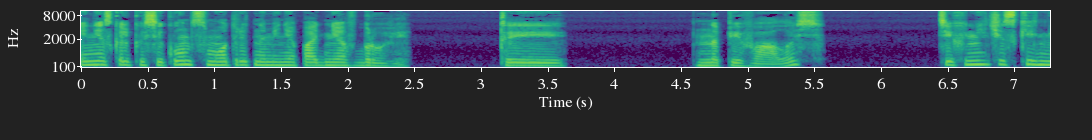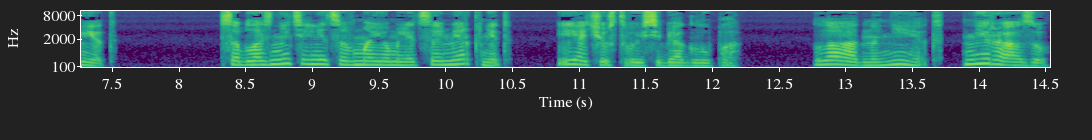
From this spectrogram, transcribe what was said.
и несколько секунд смотрит на меня, подняв брови. «Ты напивалась?» «Технически нет. Соблазнительница в моем лице меркнет, и я чувствую себя глупо. Ладно, нет, ни разу.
